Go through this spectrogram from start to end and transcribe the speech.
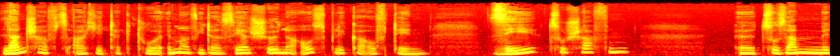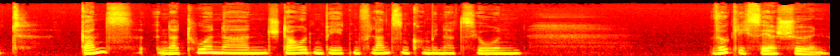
Landschaftsarchitektur immer wieder sehr schöne Ausblicke auf den See zu schaffen, äh, zusammen mit ganz naturnahen Staudenbeeten, Pflanzenkombinationen. Wirklich sehr schön.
